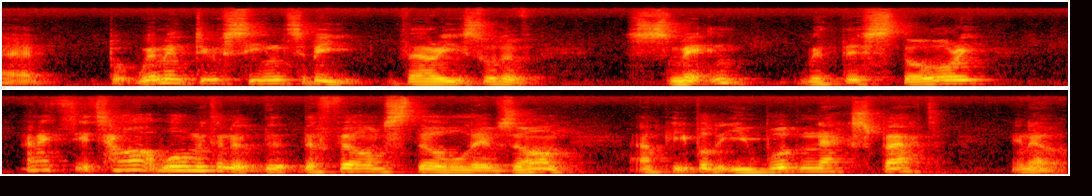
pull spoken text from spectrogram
uh, but women do seem to be very sort of smitten with this story. And it's, it's heartwarming that the, the film still lives on. And people that you wouldn't expect, you know,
